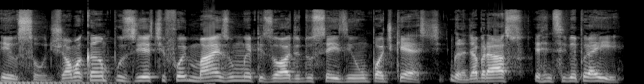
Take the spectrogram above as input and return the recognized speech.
Eu sou o Djalma Campos e este foi mais um episódio do 6 em 1 Podcast. Um grande abraço e a gente se vê por aí.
